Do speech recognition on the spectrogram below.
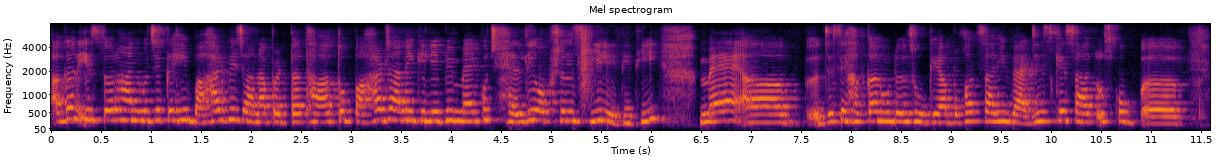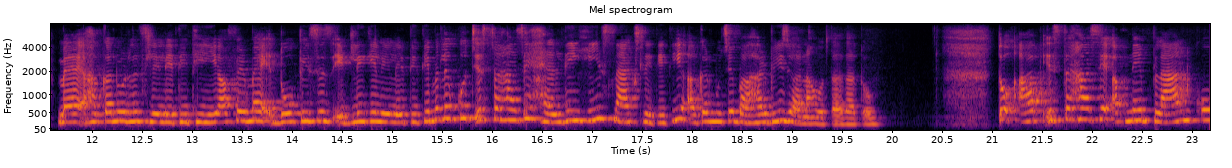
अगर इस दौरान मुझे कहीं बाहर भी जाना पड़ता था तो बाहर जाने के लिए भी मैं कुछ हेल्दी ऑप्शन ही लेती थी। मैं जैसे हक्का नूडल्स हो गया बहुत सारी वेजेस के साथ उसको मैं हक्का नूडल्स ले लेती थी या फिर मैं दो पीसेस इडली के ले लेती थी। मतलब कुछ इस तरह से हेल्दी ही स्नैक्स लेती थी, अगर मुझे बाहर भी जाना होता था तो। तो आप इस तरह से अपने प्लान को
